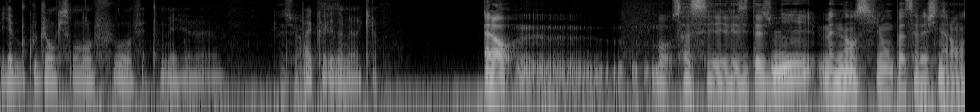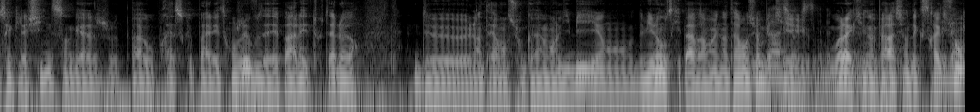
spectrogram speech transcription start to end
il y a beaucoup de gens qui sont dans le flou, en fait. Mais pas que les Américains. Alors, euh, bon, ça c'est les États-Unis. Maintenant, si on passe à la Chine, alors on sait que la Chine s'engage pas ou presque pas à l'étranger. Vous avez parlé tout à l'heure de l'intervention quand même en Libye en 2011, qui n'est pas vraiment une intervention, mais qui est, voilà, qui est une opération d'extraction.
